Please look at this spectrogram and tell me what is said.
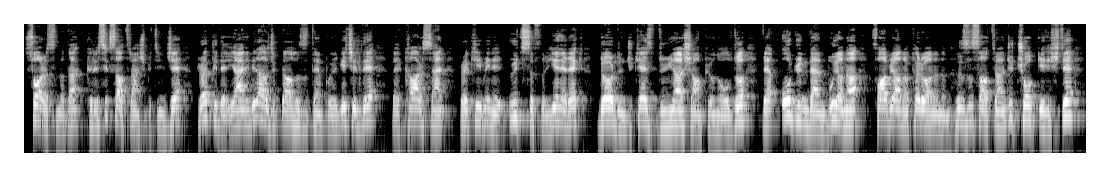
Sonrasında da klasik satranç bitince Rapide yani birazcık daha hızlı tempoya geçildi ve Carlsen rakibini 3-0 yenerek dördüncü kez dünya şampiyonu oldu ve o günden bu yana Fabiano Caruana'nın hızlı satrancı çok gelişti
